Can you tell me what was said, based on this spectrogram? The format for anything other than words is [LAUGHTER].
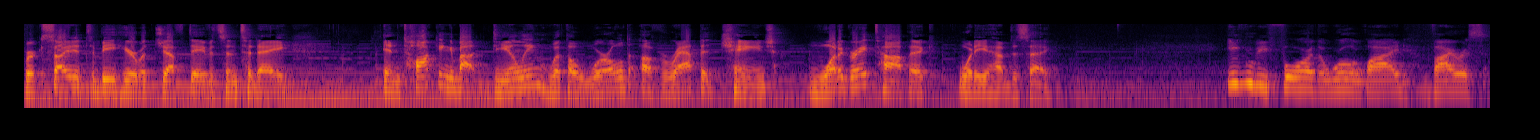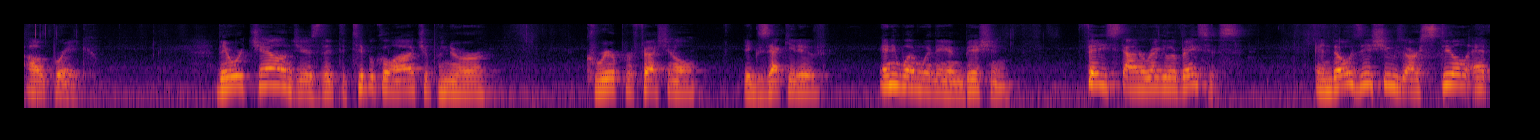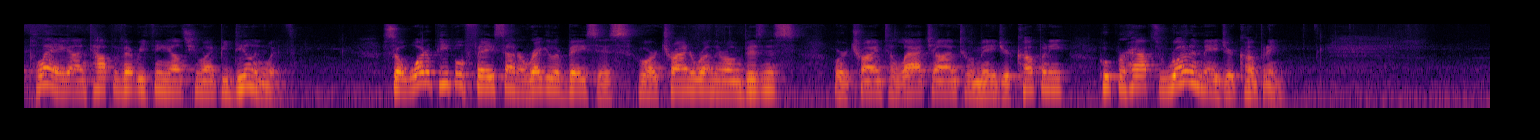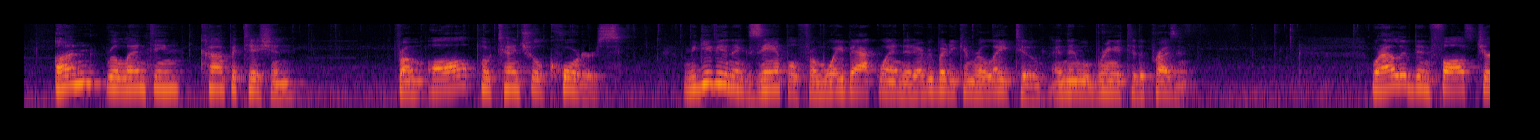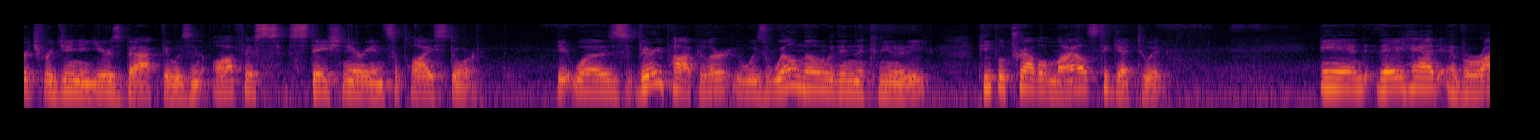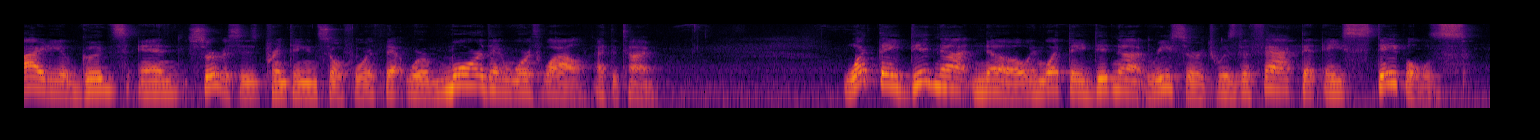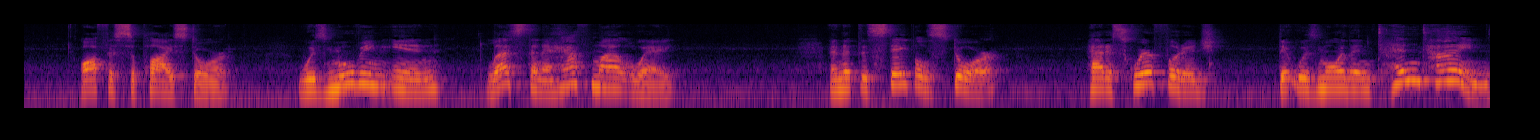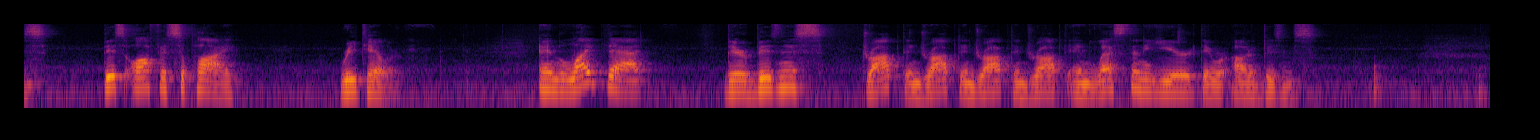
We're excited to be here with Jeff Davidson today in talking about dealing with a world of rapid change. What a great topic. What do you have to say? Even before the worldwide virus outbreak, there were challenges that the typical entrepreneur, career professional, executive, anyone with ambition faced on a regular basis. And those issues are still at play on top of everything else you might be dealing with. So, what do people face on a regular basis who are trying to run their own business, who are trying to latch on to a major company, who perhaps run a major company? Unrelenting competition from all potential quarters. Let me give you an example from way back when that everybody can relate to, and then we'll bring it to the present. When I lived in Falls Church, Virginia, years back, there was an office, stationery, and supply store. It was very popular, it was well known within the community. People traveled miles to get to it. And they had a variety of goods and services, printing and so forth, that were more than worthwhile at the time. What they did not know and what they did not research was the fact that a Staples office supply store was moving in less than a half mile away, and that the Staples store had a square footage that was more than 10 times this office supply retailer. And like that, their business dropped and dropped and dropped and dropped, and less than a year they were out of business.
